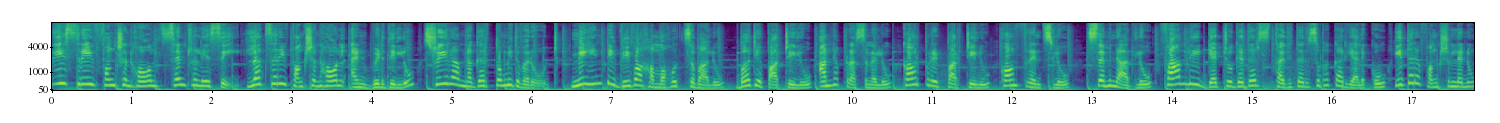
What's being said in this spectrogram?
Sri function hall central AC luxury function hall and విడిదిల్లు శ్రీరామ్ నగర్ తొమ్మిదవ రోడ్. మీ ఇంటి వివాహ మహోత్సవాలు బర్త్డే పార్టీలు అన్నప్రాసనలు కార్పొరేట్ పార్టీలు కాన్ఫరెన్స్లు సెమినార్లు ఫ్యామిలీ గెట్ టుగెదర్స్ తదితర శుభకార్యాలకు ఇతర ఫంక్షన్లను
